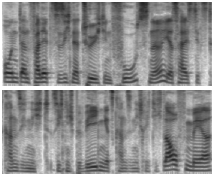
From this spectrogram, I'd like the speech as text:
und dann verletzt sie sich natürlich den Fuß, ne? Das heißt, jetzt kann sie nicht, sich nicht bewegen, jetzt kann sie nicht richtig laufen mehr.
